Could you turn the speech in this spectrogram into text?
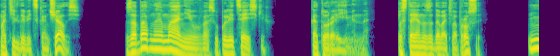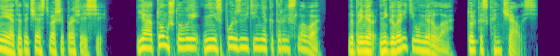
Матильда ведь скончалась. Забавная мания у вас, у полицейских. Которая именно? Постоянно задавать вопросы? Нет, это часть вашей профессии. Я о том, что вы не используете некоторые слова. Например, не говорите «умерла», только «скончалась».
